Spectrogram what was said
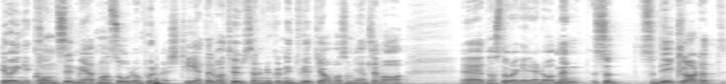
det var inget konstigt med att man såg dem på universitet eller vad tusan nu kunde, inte vet jag vad som egentligen var eh, de stora grejerna då. Men så, så det är klart att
